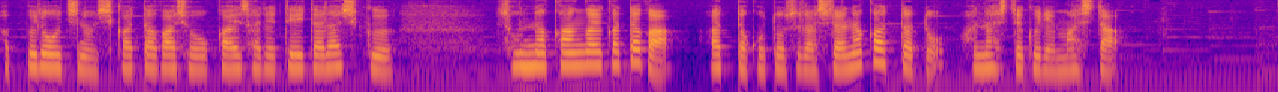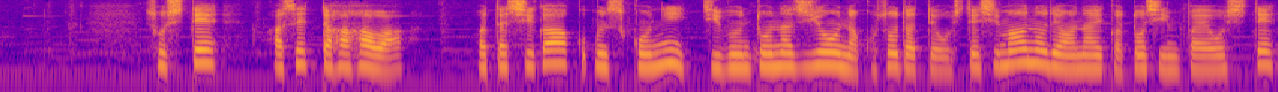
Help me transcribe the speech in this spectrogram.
アプローチの仕方が紹介されていたらしくそんな考え方があったことすら知らなかったと話してくれましたそして焦った母は私が息子に自分と同じような子育てをしてしまうのではないかと心配をして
